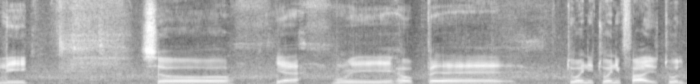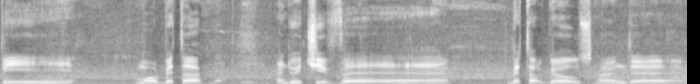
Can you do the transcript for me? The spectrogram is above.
league. So yeah, we hope uh, 2025 it will be more better and we achieve uh, better goals and uh,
